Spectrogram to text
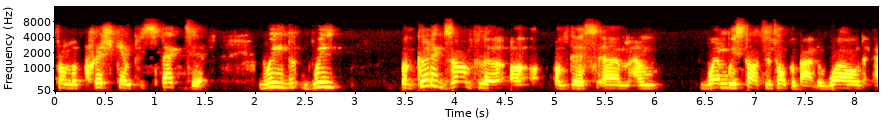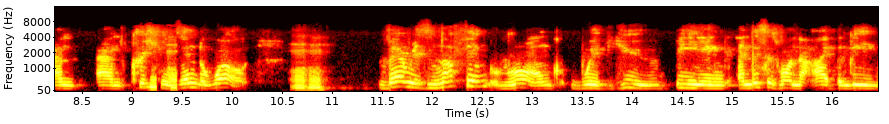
from a Christian perspective. We, we, a good example of, of this, um, and when we start to talk about the world and and Christians in the world, Mm-hmm. There is nothing wrong with you being, and this is one that I believe,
